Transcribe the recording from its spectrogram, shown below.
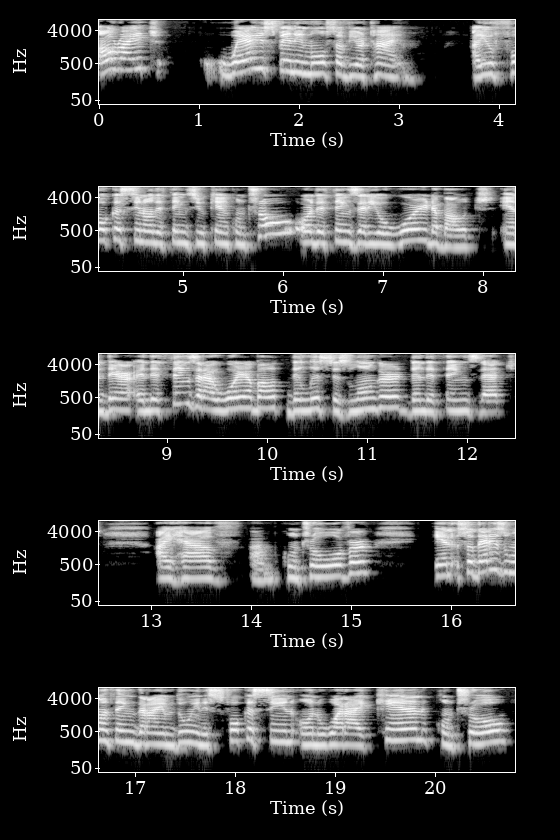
all right, where are you spending most of your time? Are you focusing on the things you can control or the things that you're worried about? And there, and the things that I worry about, the list is longer than the things that I have um, control over. And so that is one thing that I am doing is focusing on what I can control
